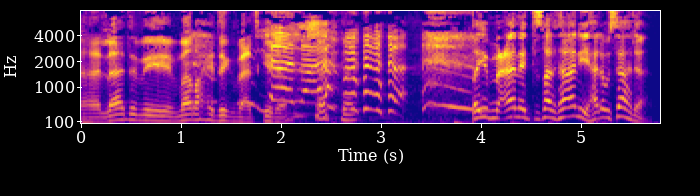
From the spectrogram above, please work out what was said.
آه، الادمي ما راح يدق بعد لا كذا لا. طيب معانا اتصال ثاني. هلا وسهلا.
